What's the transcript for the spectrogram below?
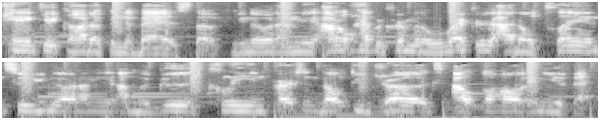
Can't get caught up in the bad stuff. You know what I mean? I don't have a criminal record. I don't plan to. You know what I mean? I'm a good, clean person. Don't do drugs, alcohol, any of that.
